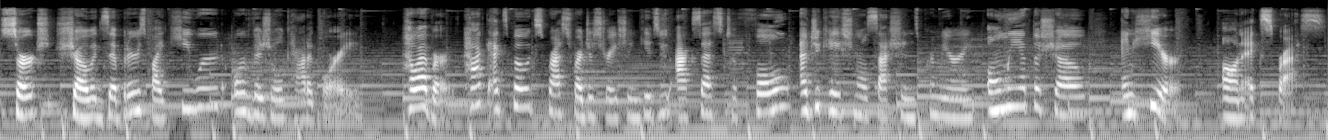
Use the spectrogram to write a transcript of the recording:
Search show exhibitors by keyword or visual category. However, Pack Expo Express registration gives you access to full educational sessions premiering only at the show and here on Express.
